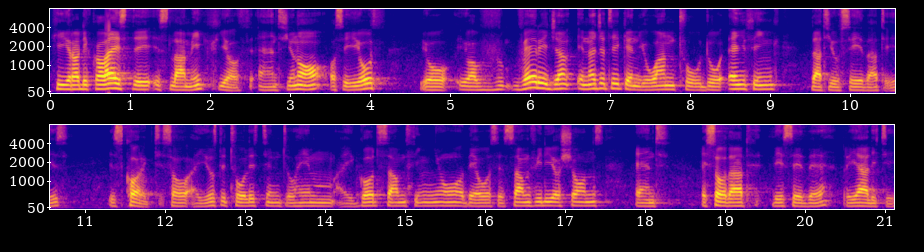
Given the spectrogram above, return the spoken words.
he radicalized the Islamic youth. And you know, as a youth, you, you are very energetic and you want to do anything that you say that is is correct. So I used to listen to him. I got something new. There was some video shows, and Saw that this is the reality.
